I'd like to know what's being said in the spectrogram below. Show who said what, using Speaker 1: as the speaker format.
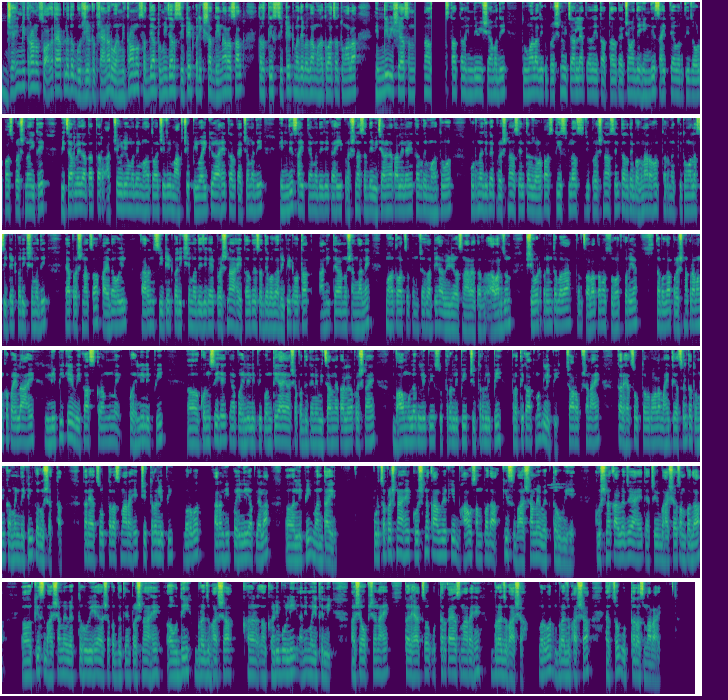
Speaker 1: जय हिंद मित्रांनो स्वागत आहे आपलं द गुरुजी यूट्यूब चॅनलवर मित्रांनो सध्या तुम्ही जर सीटेट परीक्षा देणार असाल तर ती सीटेटमध्ये बघा महत्त्वाचं तुम्हाला हिंदी विषयासंदर्भात असतात तर हिंदी विषयामध्ये तुम्हाला जे प्रश्न विचारले येतात तर त्याच्यामध्ये हिंदी साहित्यावरती जवळपास प्रश्न इथे विचारले जातात. तर आजच्या व्हिडिओमध्ये महत्त्वाचे जे मागचे पी वाय क्यू आहे तर त्याच्यामध्ये हिंदी साहित्यामध्ये जे काही प्रश्न सध्या विचारण्यात आलेले आहे तर ते महत्त्व पूर्ण जे काही प्रश्न असेल तर जवळपास तीस प्लस जे प्रश्न असेल तर ते बघणार आहोत. तर नक्की तुम्हाला सीटेट परीक्षेमध्ये या प्रश्नाचा फायदा होईल. कारण सीटेट परीक्षेमध्ये जे काही प्रश्न आहे तर ते सध्या बघा रिपीट होतात आणि त्या अनुषंगाने महत्त्वाचं तुमच्यासाठी हा व्हिडिओ असणार आहे. तर आवर्जून शेवटपर्यंत बघा. तर चला तर मग सुरुवात करूया. तर बघा प्रश्न क्रमांक पहिला आहे लिपी के विकास क्रम में पहिली लिपी कोणती आहे किंवा पहिली लिपी कोणती आहे अशा पद्धतीने विचारण्यात आलेला प्रश्न आहे. भावमूलक लिपी सूत्रलिपी चित्रलिपी प्रतिकात्मक लिपी चार ऑप्शन आहे. तर ह्याचं उत्तर तुम्हाला माहिती असेल तर तुम्ही कमेंट देखील करू शकता. तर ह्याचं उत्तर असणार आहे चित्रलिपी बरोबर? कारण ही पहिली आपल्याला लिपी म्हणता येईल. पुढचा प्रश्न आहे कृष्ण काव्य की भाव संपदा किस भाषा में व्यक्त हुई है? कृष्ण काव्य जे आहे त्याची भाषा संपदा किस भाषा में व्यक्त हुई है अशा पद्धतीने प्रश्न आहे. अवधी ब्रजभाषा ख खडीबोली आणि मैथिली असे ऑप्शन आहे. तर ह्याचं उत्तर काय असणार आहे? ब्रजभाषा बरोबर? ब्रजभाषा ह्याचं उत्तर असणार आहे.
